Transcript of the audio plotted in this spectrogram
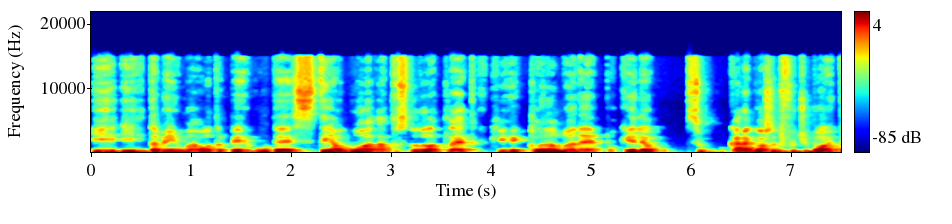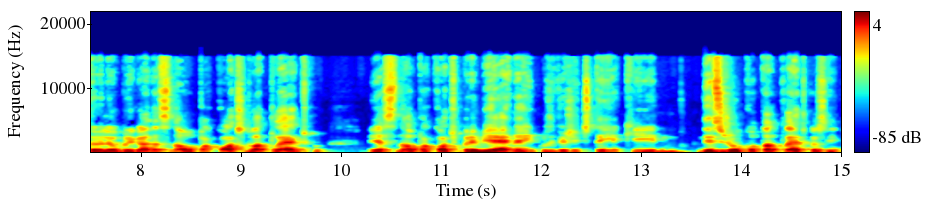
E, e também uma outra pergunta é se tem algum torcedor do Atlético que reclama, né? Porque ele é se o cara gosta de futebol, então ele é obrigado a assinar o pacote do Atlético e assinar o pacote Premier, né? Inclusive a gente tem aqui nesse jogo contra o Atlético, assim,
